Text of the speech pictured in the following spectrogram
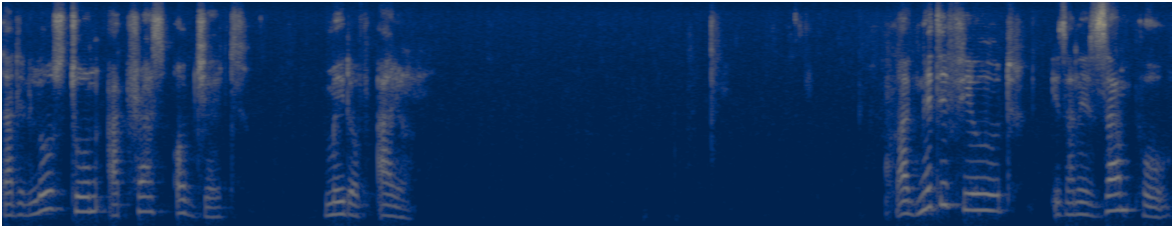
that the lodestone attracts objects made of iron. Magnetic field is an example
